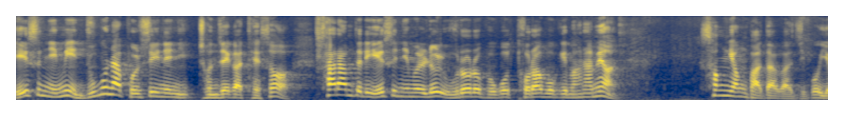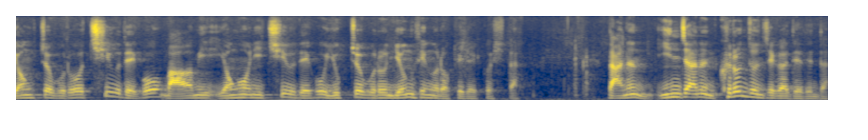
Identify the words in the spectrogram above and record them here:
예수님이 누구나 볼 수 있는 존재 같아서 사람들이 예수님을 늘 우러러보고 돌아보기만 하면 성령 받아가지고 영적으로 치유되고 마음이 영혼이 치유되고 육적으로는 영생을 얻게 될 것이다. 나는 인자는 그런 존재가 돼야 된다.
